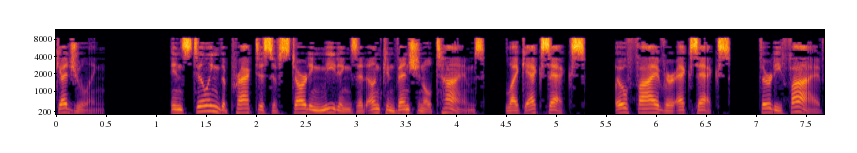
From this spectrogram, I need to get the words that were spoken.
scheduling. Instilling the practice of starting meetings at unconventional times, like XX 05 or XX 35,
